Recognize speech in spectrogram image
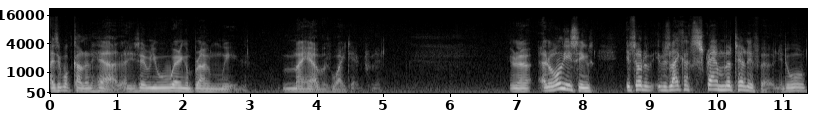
I said, what coloured hair? And he said, well, you were wearing a brown wig. My hair was white, actually. You know, and all these things, it sort of, it was like a scrambler telephone. It all,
